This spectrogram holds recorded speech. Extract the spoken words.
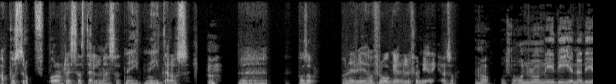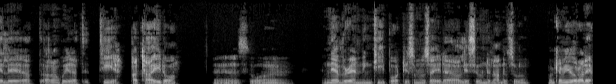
apostrof på de flesta ställena så att ni, ni hittar oss. Mm. Eh, och så. Om ni har frågor eller funderingar och så. Ja, och så har ni någon idé när det gäller att arrangera ett tepartaj då? Eh, så eh, Neverending Tea Party som de säger där Alice i Underlandet, så då kan vi göra det.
